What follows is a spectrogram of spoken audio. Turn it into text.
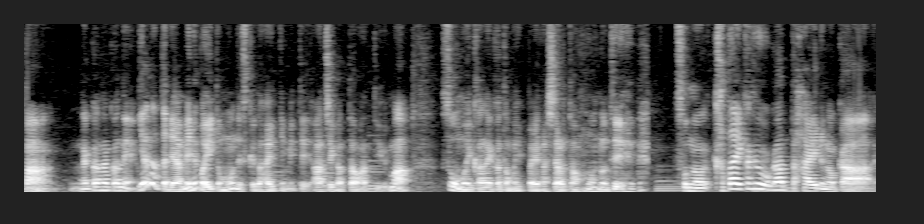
まあ、なかなかね、嫌だったら辞めればいいと思うんですけど、入ってみて、あ、違ったわっていう。まあ、そうもいかない方もいっぱいいらっしゃるとは思うので、その、固い覚悟があって入るのか、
